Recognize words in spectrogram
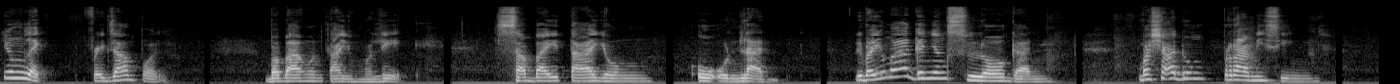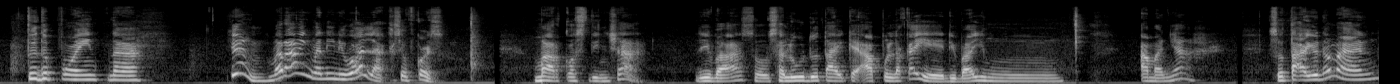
yung like for example, babangon tayong muli. Sabay tayong uunlad. 'Di ba? Yung mga ganyang slogan masyadong promising to the point na yun, maraming maniniwala kasi of course Marcos din siya. 'Di ba? So saludo tayo kay Apple Lakay eh, 'di ba? Yung ama niya. So tayo naman,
